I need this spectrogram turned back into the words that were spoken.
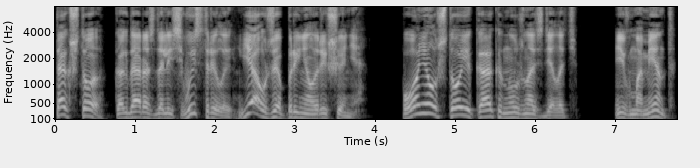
Так что, когда раздались выстрелы, я уже принял решение. Понял, что и как нужно сделать. И в момент,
